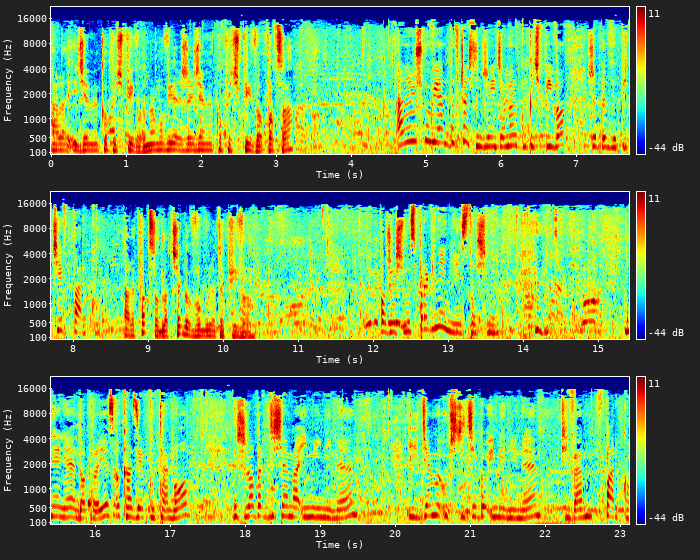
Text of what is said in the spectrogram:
ale idziemy kupić piwo. No mówiłeś, że idziemy kupić piwo. Po co? Ale już mówiłam to wcześniej, że idziemy kupić piwo, żeby wypić je w parku. Ale po co? Dlaczego w ogóle to piwo? Bo żeśmy spragnieni jesteśmy. nie, nie, dobra, jest okazja ku temu, gdyż Robert dzisiaj ma imieniny i idziemy uczcić jego imieniny piwem w parku.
